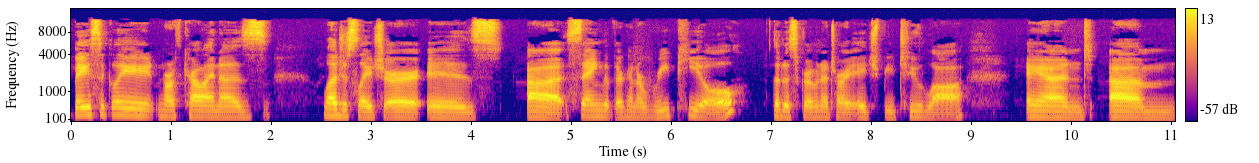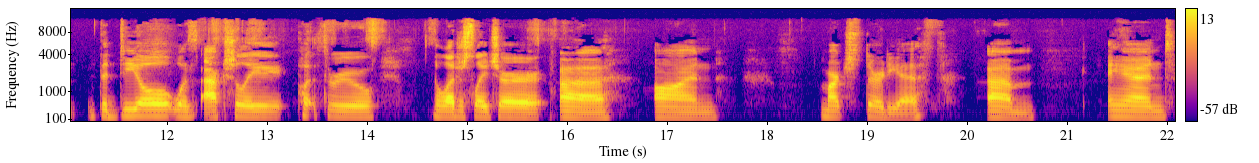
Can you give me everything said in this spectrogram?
basically, North Carolina's legislature is uh, saying that they're going to repeal the discriminatory HB2 law. And um, the deal was actually put through the legislature uh, on March 30th. Um, and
